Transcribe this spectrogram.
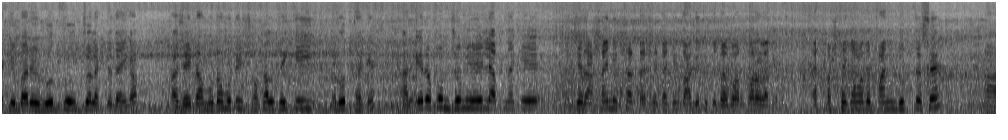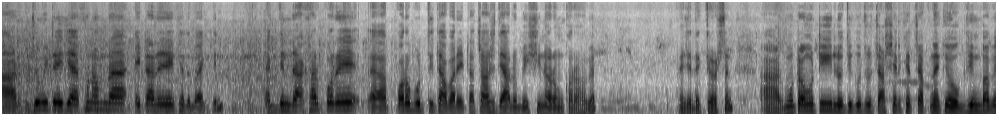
একেবারে রৌদ্র উজ্জ্বল একটা জায়গা, আর যেটা মোটামুটি সকাল থেকেই রোদ থাকে। আর এরকম জমি হইলে আপনাকে যে রাসায়নিক সারটা, সেটা কিন্তু আগে থেকে ব্যবহার করা লাগে না। এক পাশ থেকে আমাদের পানি ঢুকতেছে, আর জমিটা এই যে এখন আমরা এটা রেখে দেবো একদিন। একদিন রাখার পরে পরবর্তীতে আবার এটা চাষ দিয়ে আরও বেশি নরম করা হবে। এই যে দেখতে পাচ্ছেন। আর মোটামুটি লতিকুচু চাষের ক্ষেত্রে আপনাকে অগ্রিমভাবে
